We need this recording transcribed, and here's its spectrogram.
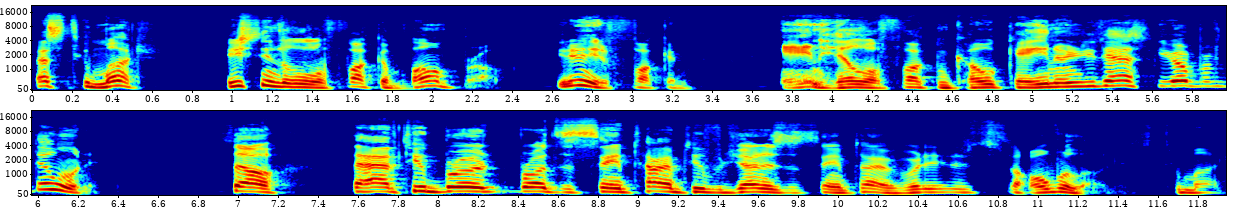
That's too much. You just need a little fucking bump, bro. You don't need a fucking anthill of fucking cocaine on your desk. You're overdoing it. So to have two broad, broads at the same time, two vaginas at the same time, it's just an overload. It's too much.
